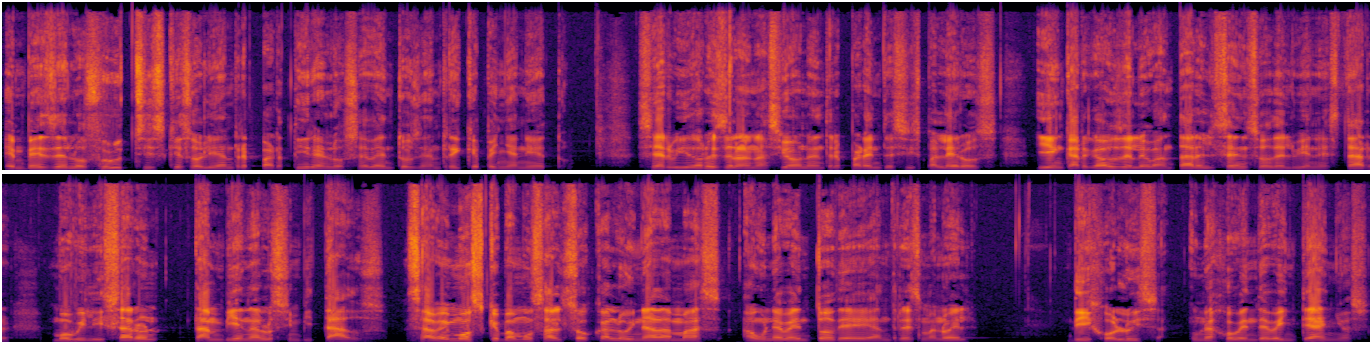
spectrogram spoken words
en vez de los frutsis que solían repartir en los eventos de Enrique Peña Nieto servidores de la nación, entre paréntesis paleros, y encargados de levantar el censo del bienestar, movilizaron también a los invitados. Sabemos que vamos al Zócalo y nada más, a un evento de Andrés Manuel, dijo Luisa, una joven de 20 años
